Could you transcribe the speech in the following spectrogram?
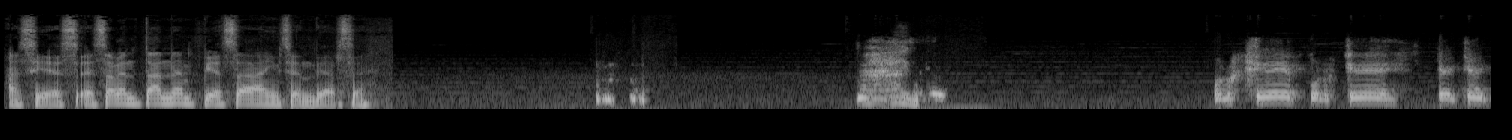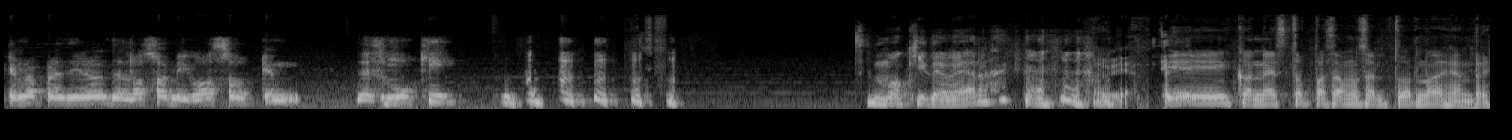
Así es, esa ventana empieza a incendiarse. Ay, ¿Por qué? ¿Por qué? ¿Qué, qué, qué no aprendieron del oso amigoso que, de Smokey? Smokey de ver. Muy bien. Y con esto pasamos al turno de Henry.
